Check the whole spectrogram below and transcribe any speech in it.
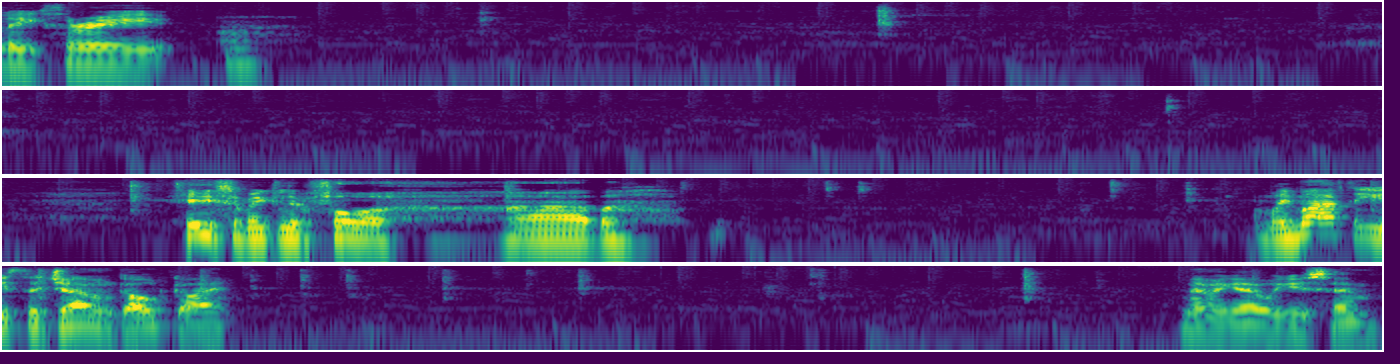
League 3 He's from England 4. Um, we might have to use the German gold guy. There we go, we'll use him.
